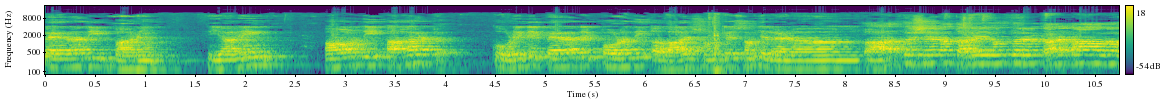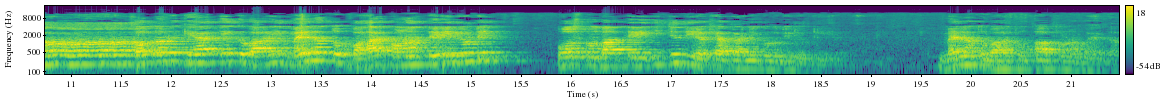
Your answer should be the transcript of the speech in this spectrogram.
ਪੈਰਾਂ ਦੀ ਬਾਣੀ ਯਾਨੀ ਆਉਣ ਦੀ ਆਹਟ ਘੋੜੇ ਦੇ ਪੈਰਾਂ ਦੇ ਪੌੜਾਂ ਦੀ ਆਵਾਜ਼ ਸੁਣ ਕੇ ਸਮਝ ਲੈਣਾ। ਪਾਤਸ਼ਾਹ ਤਰੇ ਉਤਰ ਕਰ ਆਵੋ। ਉਹਨਾਂ ਨੇ ਕਿਹਾ ਇੱਕ ਵਾਰੀ ਮਹਿਲਾਂ ਤੋਂ ਬਾਹਰ ਆਉਣਾ ਤੇਰੀ ਡਿਊਟੀ ਉਸ ਤੋਂ ਬਾਅਦ ਤੇਰੀ ਇੱਜ਼ਤ ਦੀ ਰੱਖਿਆ ਕਰਨੀ ਗੁਰੂ ਦੀ ਡਿਊਟੀ ਹੈ। ਮਹਿਲਾਂ ਤੋਂ ਬਾਹਰ ਤੂੰ ਆਪ ਹੋਣਾ ਹੋਏਗਾ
